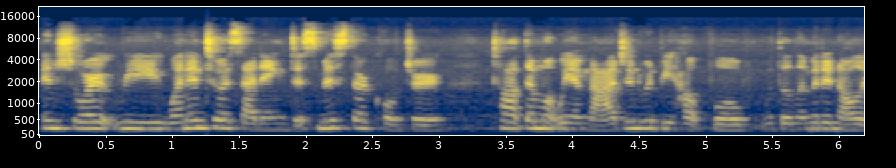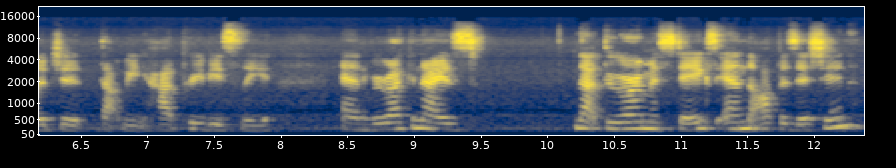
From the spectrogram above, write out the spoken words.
in short, we went into a setting, dismissed their culture, taught them what we imagined would be helpful with the limited knowledge that we had previously, and we recognized that through our mistakes and the opposition,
